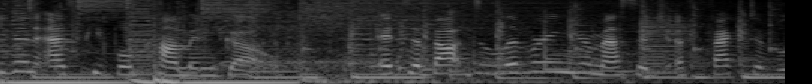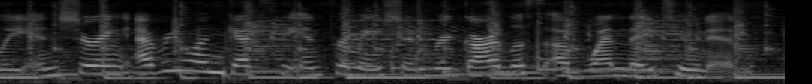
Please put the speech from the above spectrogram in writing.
even as people come and go. It's about delivering your message effectively, ensuring everyone gets the information regardless of when they tune in.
